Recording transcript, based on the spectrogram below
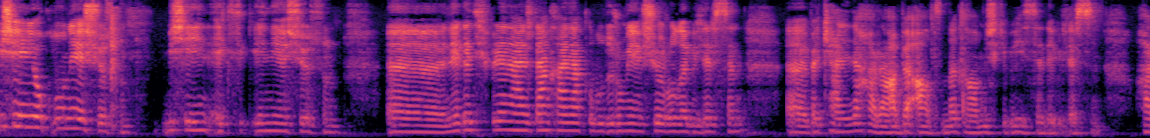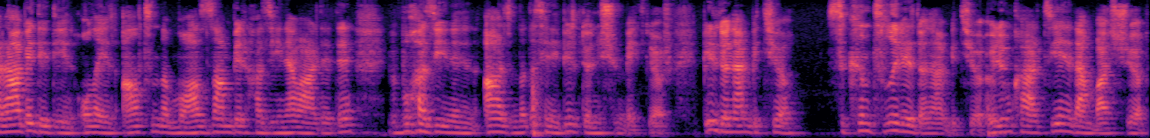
Bir şeyin yokluğunu yaşıyorsun. Bir şeyin eksikliğini yaşıyorsun. Ee, negatif bir enerjiden kaynaklı bu durumu yaşıyor olabilirsin. Ee, ve kendini harabe altında kalmış gibi hissedebilirsin. Harabe dediğin olayın altında muazzam bir hazine var dedi. Ve bu hazinenin ardında da seni bir dönüşüm bekliyor. Bir dönem bitiyor. Sıkıntılı bir dönem bitiyor. Ölüm kartı yeniden başlıyor.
